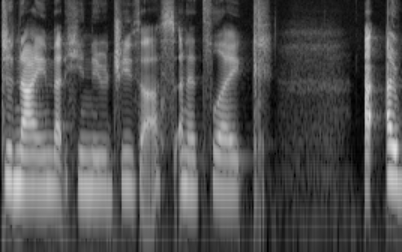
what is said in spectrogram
denying that he knew Jesus. And it's like, I, I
